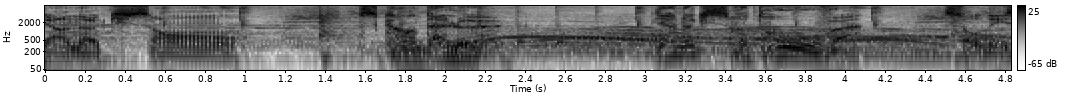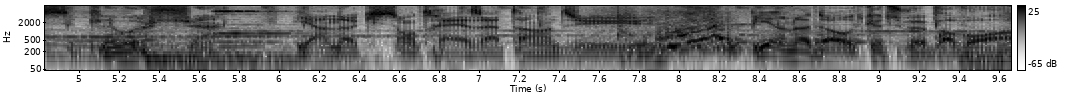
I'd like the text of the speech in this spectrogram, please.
y en a qui sont scandaleux. Il y en a qui se retrouvent sur des sites louches. Il y en a qui sont très attendus. Puis il y en a d'autres que tu veux pas voir.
